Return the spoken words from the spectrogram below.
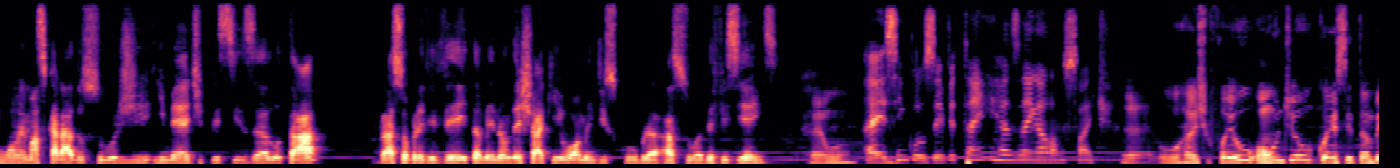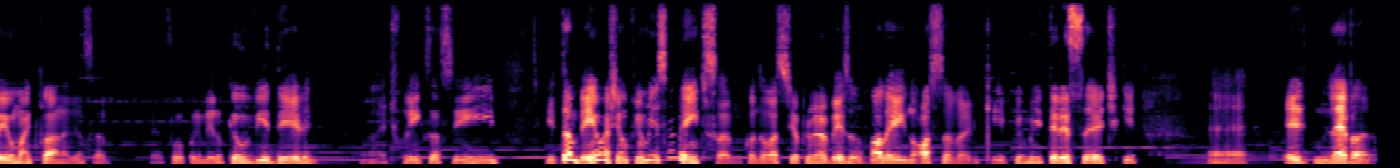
um homem mascarado surge e Maddie precisa lutar para sobreviver e também não deixar que o homem descubra a sua deficiência. É, o, É, esse inclusive tem resenha lá no site. é, o Rush foi o, onde eu conheci também o Mike Flanagan, sabe? É, Foi o primeiro que eu vi dele na Netflix, assim. E também eu achei um filme excelente, sabe? Quando eu assisti a primeira vez, eu falei, nossa, velho, que filme interessante, que. é, ele leva.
